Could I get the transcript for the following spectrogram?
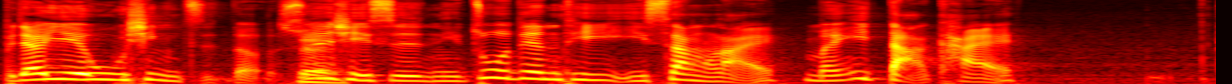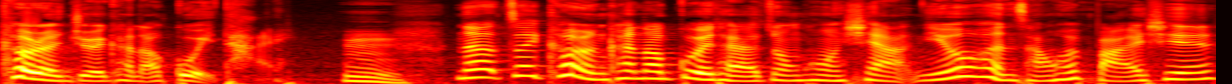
比较业务性质的，所以其实你坐电梯一上来，门一打开，客人就会看到柜台。嗯，那在客人看到柜台的状况下，你又很常会把一些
